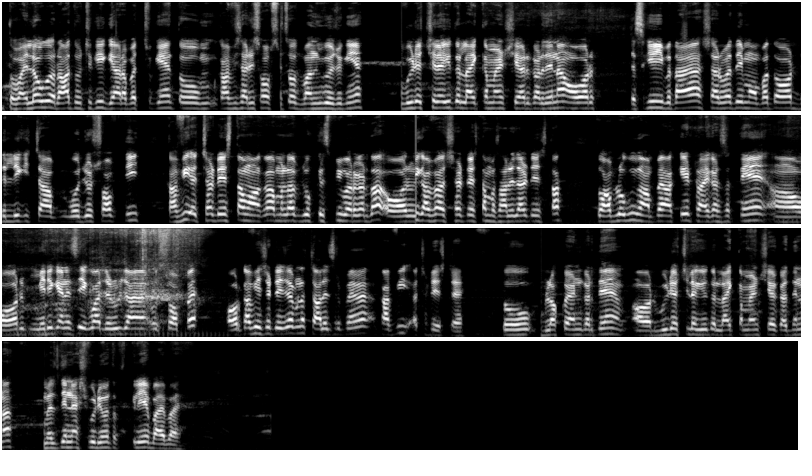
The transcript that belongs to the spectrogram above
तो भाई लोग, रात हो चुकी है, ग्यारह बज चुके हैं तो काफ़ी सारी शॉप्स इस बंद भी हो चुकी हैं। वीडियो अच्छी लगी तो लाइक कमेंट शेयर कर देना। और जैसे कि बताया, शरबत, मोहब्बत और दिल्ली की चाप, वो जो शॉप थी, काफ़ी अच्छा टेस्ट था वहाँ का मतलब जो क्रिस्पी बर्गर था, और काफ़ी अच्छा टेस्ट था, मसालेदार टेस्ट था। तो आप लोग भी वहाँ पे आके ट्राई कर सकते हैं और मेरे कहने से एक बार ज़रूर जाएँ उस शॉप पे, और काफ़ी अच्छा टेस्ट है मतलब चालीस रुपये में काफ़ी अच्छा टेस्ट है। तो ब्लॉग को एंड करते हैं, और वीडियो अच्छी लगी तो लाइक कमेंट शेयर कर देना। मिलती है नेक्स्ट वीडियो में, तब के लिए बाय बाय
